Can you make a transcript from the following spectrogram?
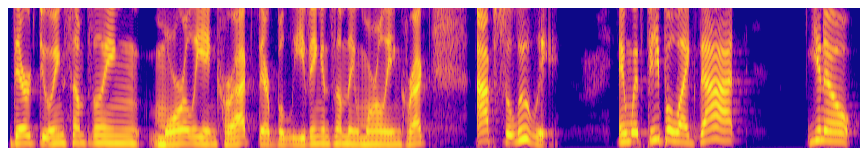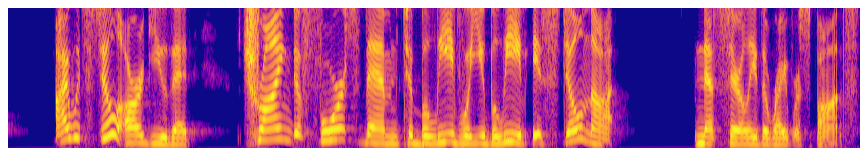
they're doing something morally incorrect? They're believing in something morally incorrect? Absolutely. And with people like that, you know, I would still argue that trying to force them to believe what you believe is still not necessarily the right response.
